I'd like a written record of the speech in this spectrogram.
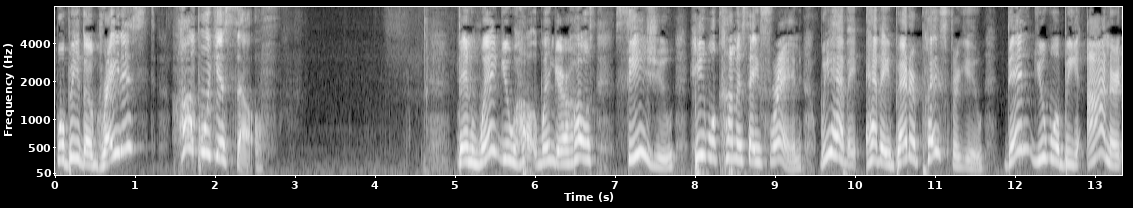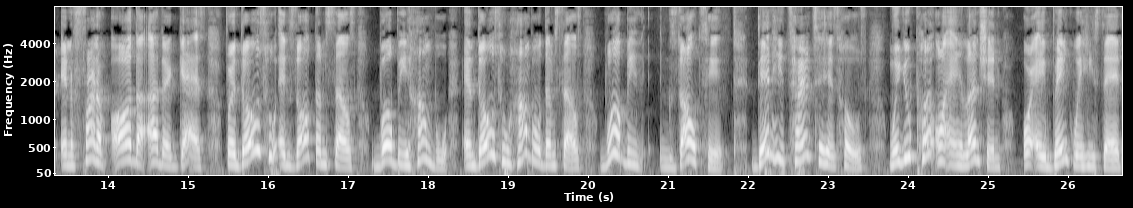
will be the greatest? Humble yourself. Then when you ho- when your host sees you, he will come and say, "Friend, we have a have a better place for you." Then you will be honored in front of all the other guests. For those who exalt themselves will be humble, and those who humble themselves will be exalted. Then he turned to his host, "When you put on a luncheon or a banquet," he said,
